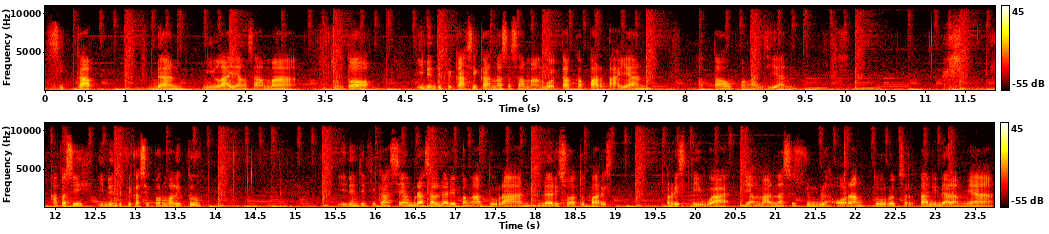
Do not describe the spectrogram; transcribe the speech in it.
sikap, dan nilai yang sama. Contoh, identifikasi karena sesama anggota kepartaian atau pengajian. Apa sih identifikasi formal itu? Identifikasi yang berasal dari pengaturan dari suatu peristiwa yang mana sejumlah orang turut serta di dalamnya.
